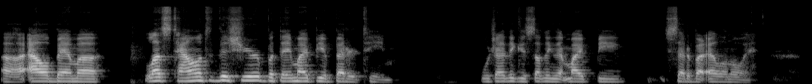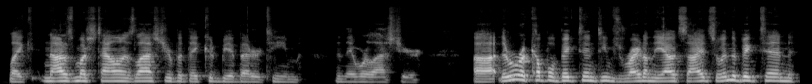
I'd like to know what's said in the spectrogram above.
Uh, Alabama less talented this year, but they might be a better team which I think is something that might be said about Illinois. Like not as much talent as last year, but they could be a better team than they were last year. Uh, there were a couple Big Ten teams right on the outside. So in the Big Ten,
